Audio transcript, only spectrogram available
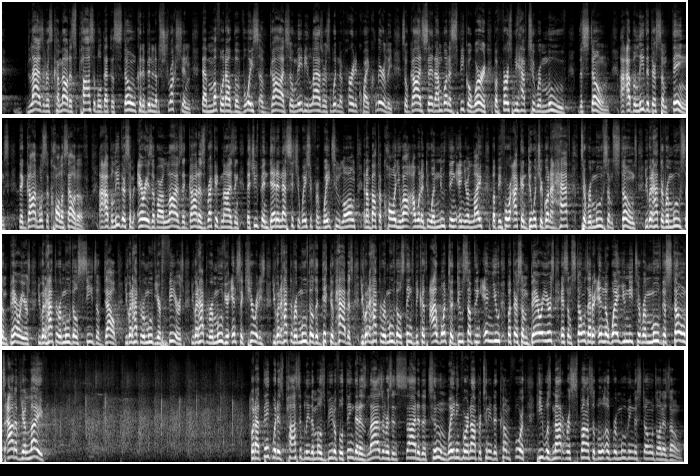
Lazarus come out, it's possible that the stone could have been an obstruction that muffled out the voice of God. So maybe Lazarus wouldn't have heard it quite clearly. So God said, I'm going to speak a word, but first we have to remove the stone. I, believe that there's some things that God wants to call us out of. I believe there's some areas of our lives that God is recognizing that you've been dead in that situation for way too long, and I'm about to call you out. I want to do a new thing in your life, but before I can do it, you're going to have to remove some stones. You're going to have to remove some barriers. You're going to have to remove those seeds of doubt. You're going to have to remove remove your fears. You're going to have to remove your insecurities. You're going to have to remove those addictive habits. You're going to have to remove those things because I want to do something in you, but there's some barriers and some stones that are in the way. You need to remove the stones out of your life. But I think what is possibly the most beautiful thing that as Lazarus inside of the tomb, waiting for an opportunity to come forth, he was not responsible of removing the stones on his own.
